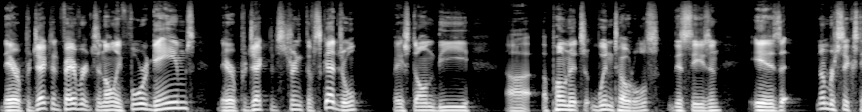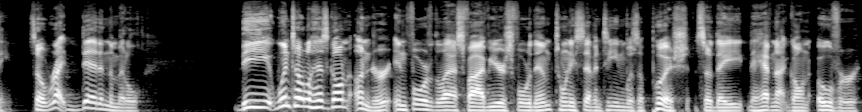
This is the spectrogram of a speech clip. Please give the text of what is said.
They are projected favorites in only four games. Their projected strength of schedule, based on the uh, opponent's win totals this season, is number 16. So right dead in the middle. The win total has gone under in four of the last five years for them. 2017 was a push, so they, they have not gone over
